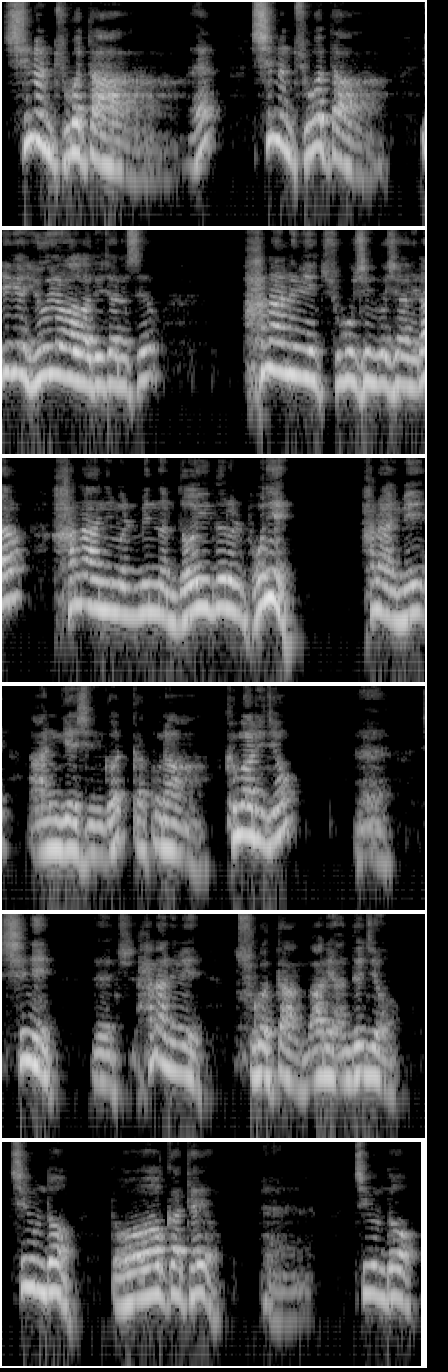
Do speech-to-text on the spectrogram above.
신은 죽었다. 예? 신은 죽었다. 이게 유행어가 되지 않았어요? 하나님이 죽으신 것이 아니라 하나님을 믿는 너희들을 보니 하나님이 안 계신 것 같구나. 그 말이죠. 예, 신이 예, 주- 하나님이 죽었다 말이 안 되죠. 지금도 똑같아요. 예, 지금도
